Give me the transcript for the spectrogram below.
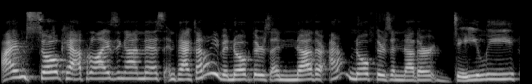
I'm so capitalizing on this. In fact, I don't even know if there's another, I don't know if there's another daily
